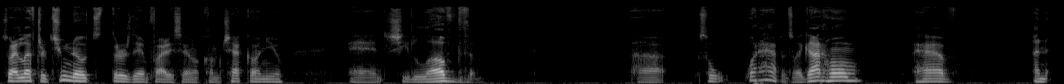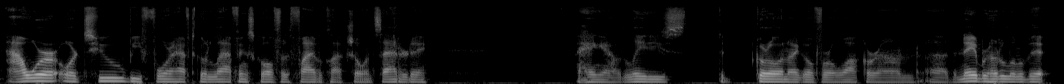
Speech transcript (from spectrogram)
So I left her two notes Thursday and Friday saying I'll come check on you and she loved them. Uh, so what happened? So I got home, I have an hour or two before I have to go to Laughing Skull for the five o'clock show on Saturday. I hang out with the ladies. The girl and I go for a walk around uh, the neighborhood a little bit,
